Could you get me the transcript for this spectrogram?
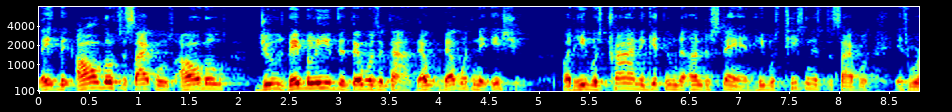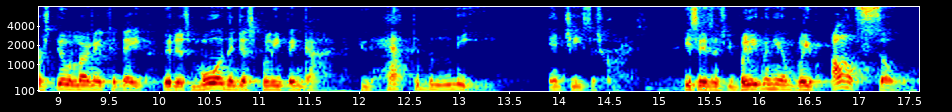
They, they all those disciples, all those Jews, they believed that there was a God. That, that wasn't the issue. But he was trying to get them to understand. He was teaching his disciples, as we're still learning today, that it's more than just belief in God. You have to believe in Jesus Christ. He says, if you believe in him, believe also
